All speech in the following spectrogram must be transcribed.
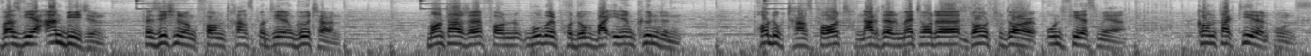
Was wir anbieten, Versicherung vom Transportieren Gütern, Montage von Mobilprodukten bei Ihrem Kunden, Produkttransport nach der Methode Door-to-Door -Door und vieles mehr. Kontaktieren uns.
